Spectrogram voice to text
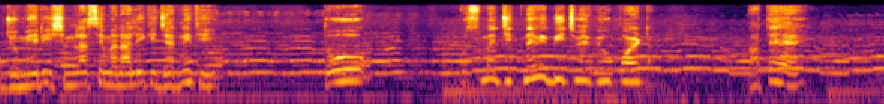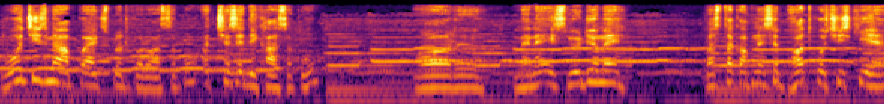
जो मेरी शिमला से मनाली की जर्नी थी तो उसमें जितने भी बीच में व्यू पॉइंट आते हैं, वो चीज़ मैं आपको एक्सप्लोर करवा सकूँ, अच्छे से दिखा सकूँ। और मैंने इस वीडियो में बस तक अपने से बहुत कोशिश की है।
